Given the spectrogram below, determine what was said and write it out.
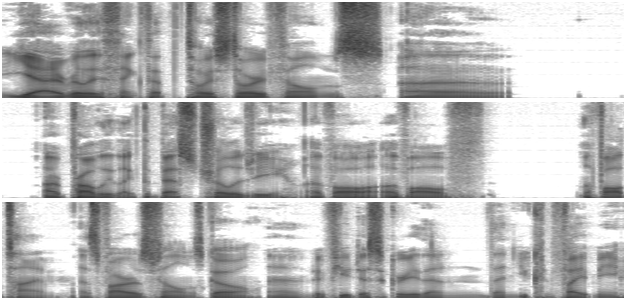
yeah i really think that the toy story films uh are probably like the best trilogy of all of all of all time as far as films go. And if you disagree then then you can fight me.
